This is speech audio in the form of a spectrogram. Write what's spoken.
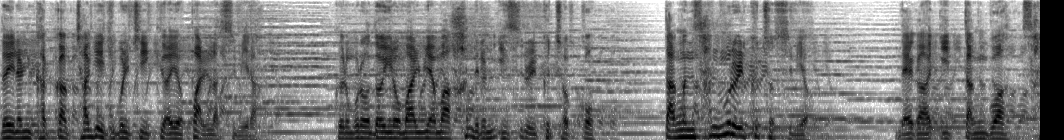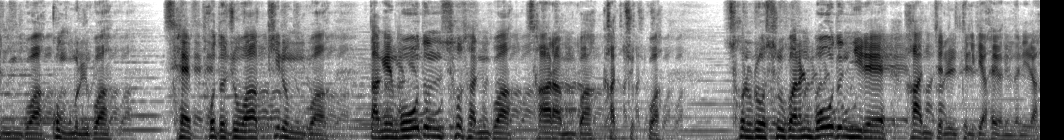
너희는 각각 자기 집을 위하여 빨랐습니다. 그러므로 너희로 말미암아 하늘은 이슬을 그쳤고 땅은 산물을 그쳤으며 내가 이 땅과 산과 곡물과 새 포도주와 기름과 땅의 모든 소산과 사람과 가축과 손으로 수고하는 모든 일에 한제를 들게 하였느니라.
